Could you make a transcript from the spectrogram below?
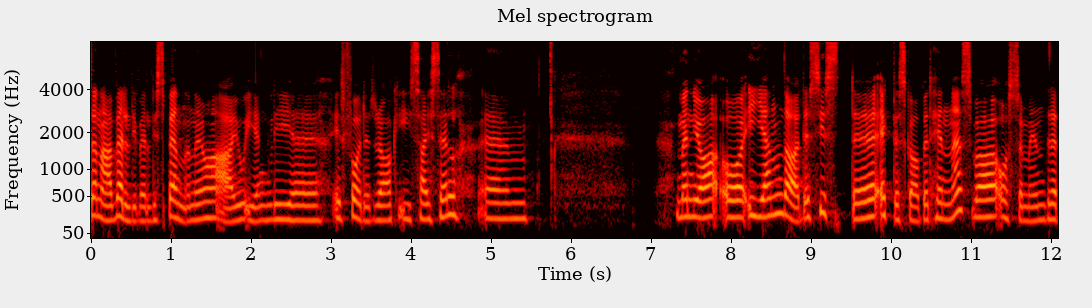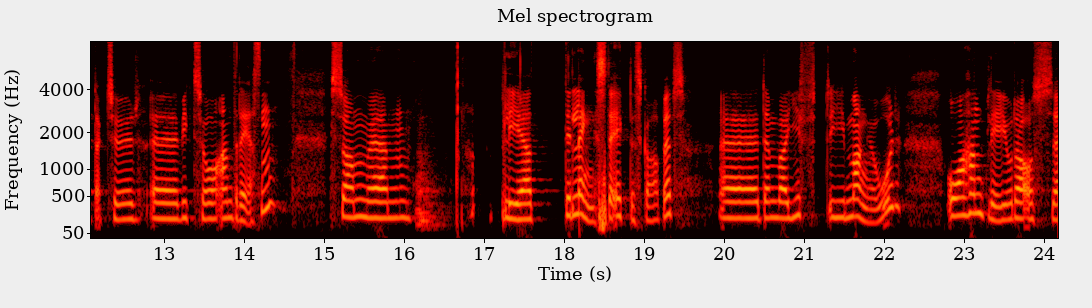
den er veldig veldig spennende og er jo egentlig uh, et foredrag i seg selv. Um, men ja, og igjen da, Det siste ekteskapet hennes var også med en redaktør, uh, Victor Andresen, som eh, ble det lengste ekteskapet. Eh, den var gift i mange år. Og han ble jo da også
